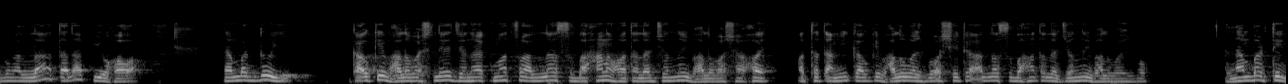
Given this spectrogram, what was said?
এবং আল্লাহ তালা প্রিয় হওয়া। নাম্বার দুই, কাউকে ভালোবাসলে যেন একমাত্র আল্লাহ সুবাহান হতালার জন্যই ভালোবাসা হয়। অর্থাৎ আমি কাউকে ভালোবাসবো, সেটা আল্লাহ সুবাহান তালার জন্যই ভালোবাসবো। নাম্বার তিন,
